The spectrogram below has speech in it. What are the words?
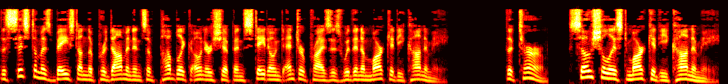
The system is based on the predominance of public ownership and state-owned enterprises within a market economy. The term socialist market economy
